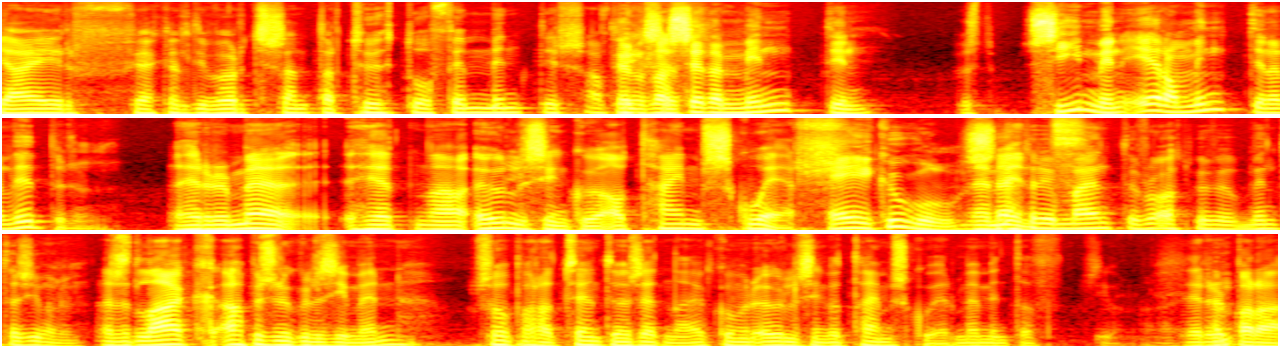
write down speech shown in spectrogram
gær fekk held í Verge sendar 25 myndir af Þeir eru að Pixel setja myndin síminn er á myndin af viðburun þeir eru með hérna auglýsingu á Times Square Hey Google, settur í mynd. mændu frá oktober mynda símanum þessi lag appisnuguli síminn svo bara tveimtuðum setna er komin auglýsing á Times Square með mynd af síminn þeir eru bara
